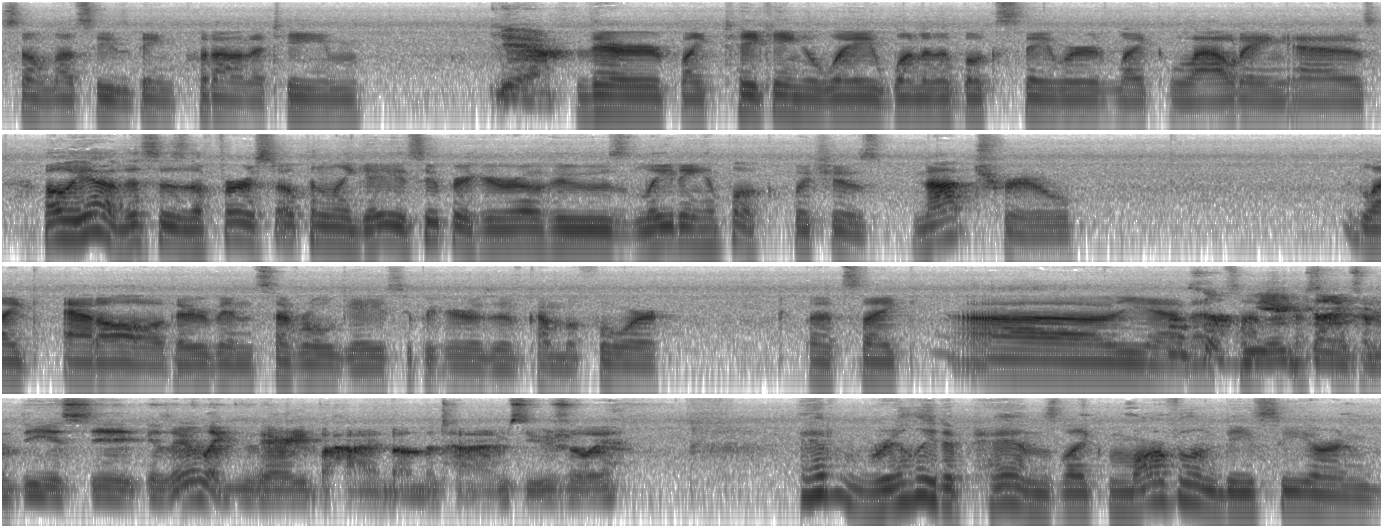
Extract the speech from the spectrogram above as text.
So unless he's being put on a team, Yeah. they're like taking away one of the books they were like lauding as, oh yeah, this is the first openly gay superhero who's leading a book, which is not true. Like at all. There have been several gay superheroes who have come before, but it's like, uh, yeah, that's not weird coming from. DC because they're like very behind on the times usually. It really depends. Like Marvel and DC are in,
